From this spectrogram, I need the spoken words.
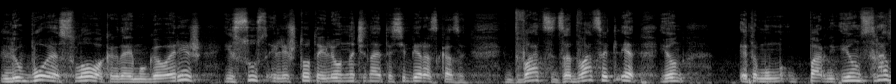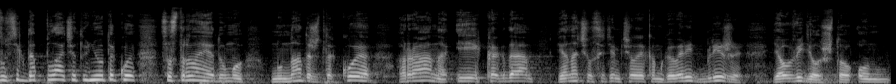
Любое слово, когда ему говоришь, Иисус или что-то, или он начинает о себе рассказывать, 20, за 20 лет, и он этому парню, и он сразу всегда плачет, у него такое сострадание. Я думаю, ну надо же, такое рано. И когда я начал с этим человеком говорить ближе, я увидел, что он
